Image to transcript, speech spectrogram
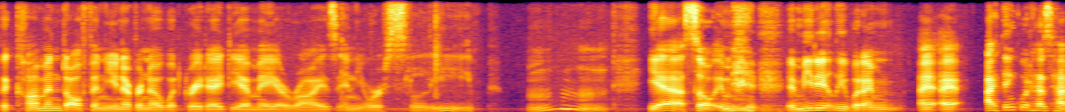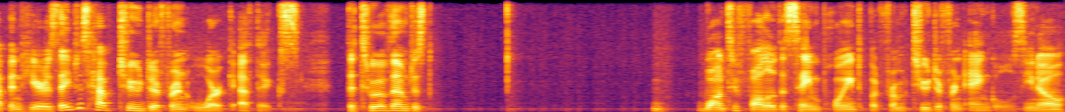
The common dolphin. You never know what great idea may arise in your sleep. Mm. Yeah. So Im- immediately, what I'm, I, I, I think what has happened here is they just have two different work ethics. The two of them just want to follow the same point, but from two different angles. You know,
